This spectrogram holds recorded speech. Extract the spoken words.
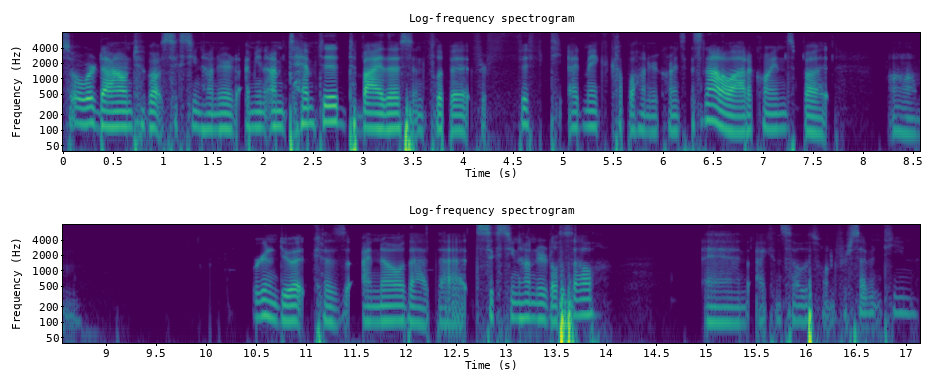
So we're down to about 1600. I mean, I'm tempted to buy this and flip it for 50. I'd make a couple hundred coins. It's not a lot of coins, but um, we're going to do it because I know that that 1600 will sell. And I can sell this one for 17.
